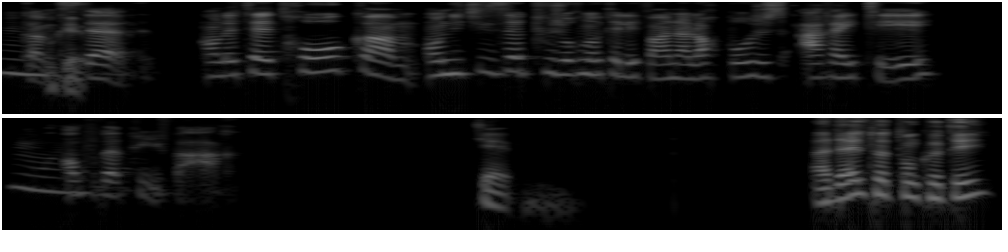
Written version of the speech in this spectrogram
Mm. Comme Ok. c'était- on était trop comme, on utilisait toujours nos téléphones. Alors pour juste arrêter, Ouais. on pouvait plus le faire. Adèle, toi de ton côté,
